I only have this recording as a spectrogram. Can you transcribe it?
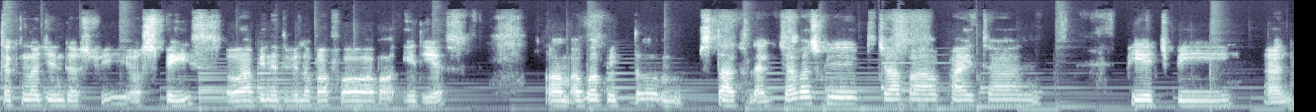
technology industry or space, or I've been a developer for about eight years. Um, I work with um, stacks like JavaScript, Java, Python, PHP, and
